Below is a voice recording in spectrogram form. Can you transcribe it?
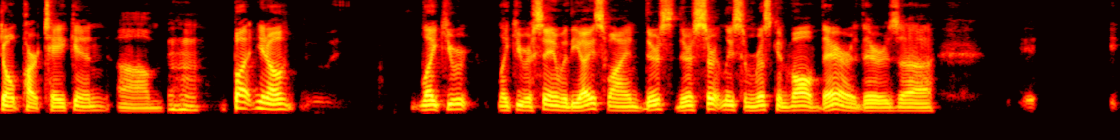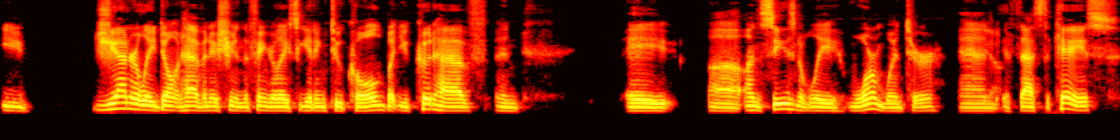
don't partake in. Um, mm-hmm. But you know, like you were like you were saying with the ice wine, there's there's certainly some risk involved there. There's uh, you generally don't have an issue in the Finger Lakes getting too cold, but you could have an a uh, unseasonably warm winter, and yeah. if that's the case,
